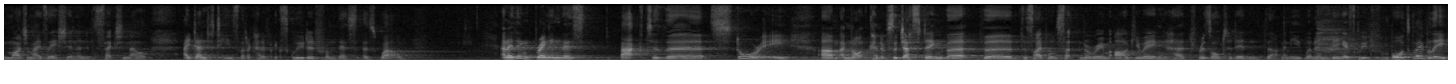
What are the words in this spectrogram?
marginalization and intersectional identities that are kind of excluded from this as well. And I think bringing this back to the story, um, I'm not kind of suggesting that the disciples sat in a room arguing had resulted in that many women being excluded from boards globally,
